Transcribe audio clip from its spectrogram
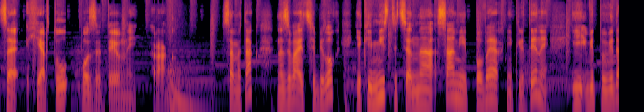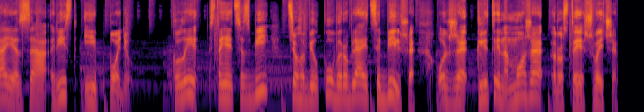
це HER2 позитивний рак. Саме так називається білок, який міститься на самій поверхні клітини і відповідає за ріст і поділ. Коли стається збій, цього білку виробляється більше, отже, клітина може рости швидше.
